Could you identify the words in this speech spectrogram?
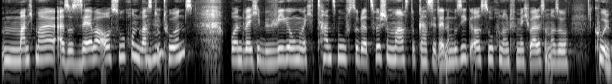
manchmal also selber aussuchen, was du turnst und welche Bewegungen, welche Tanzmoves du dazwischen machst. Du kannst dir deine Musik aussuchen und für mich war das immer so cool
